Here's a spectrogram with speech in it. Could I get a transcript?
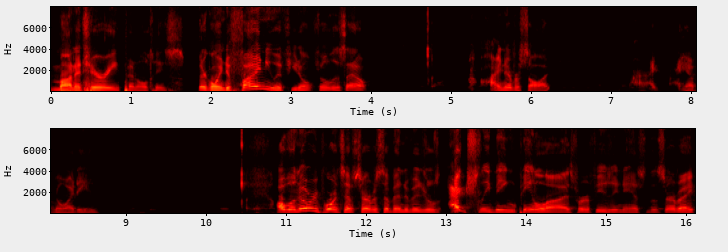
monetary penalties. They're going to fine you if you don't fill this out. I never saw it. I, I have no idea. Although no reports have surfaced of individuals actually being penalized for refusing to answer the survey,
